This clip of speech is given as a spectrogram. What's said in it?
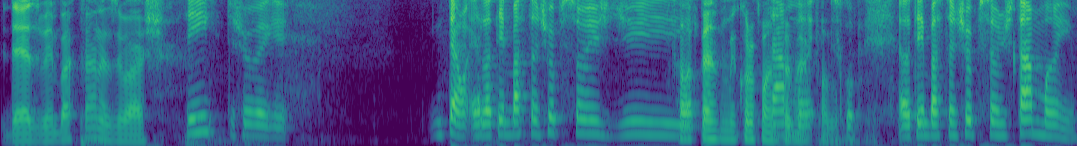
Ideias bem bacanas, eu acho. Sim, deixa eu ver aqui. Então, ela tem bastante opções de Fala perto do microfone tamanho. por favor. Desculpa. Ela tem bastante opção de tamanho.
